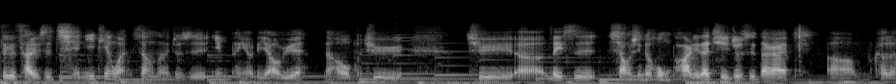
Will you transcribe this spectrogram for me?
这个差旅是前一天晚上呢，就是应朋友的邀约，然后我们去去呃类似小型的 home party，但其实就是大概啊可能。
